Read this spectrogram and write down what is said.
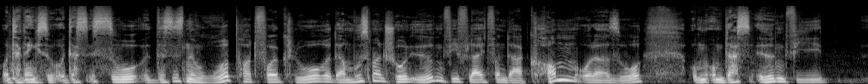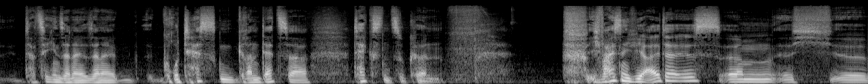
Und dann denke ich so, oh, das ist so, das ist eine Ruhrpott-Folklore, da muss man schon irgendwie vielleicht von da kommen oder so, um, um das irgendwie tatsächlich in seiner, seiner grotesken Grandezza texten zu können. Ich weiß nicht, wie alt er ist. Ähm, Ich äh,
